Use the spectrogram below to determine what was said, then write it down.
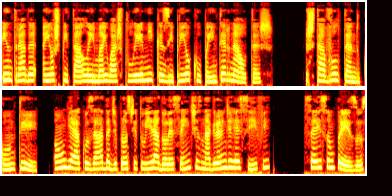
entrada em hospital em meio às polêmicas e preocupa internautas. Está voltando com T. ONG é acusada de prostituir adolescentes na Grande Recife. Seis são presos.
